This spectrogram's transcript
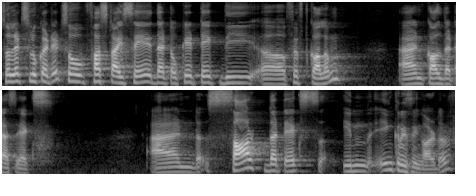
So, let us look at it. So, first I say that okay take the uh, fifth column and call that as x and sort that x in increasing order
